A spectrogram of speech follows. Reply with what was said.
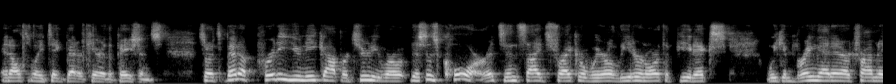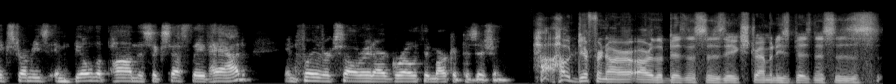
and ultimately take better care of the patients. So it's been a pretty unique opportunity where this is core. It's inside Stryker. We're a leader in orthopedics. We can bring that in our trauma and extremities and build upon the success they've had and further accelerate our growth and market position. How, how different are, are the businesses, the extremities businesses,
